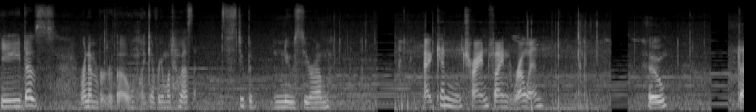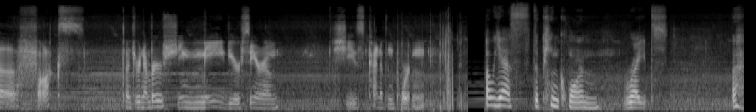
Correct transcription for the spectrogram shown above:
He does remember, though, like everyone who has that stupid new serum. I can try and find Rowan. Who? The fox. Don't you remember? She made your serum. She's kind of important. Oh, yes, the pink one. Right. Uh,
